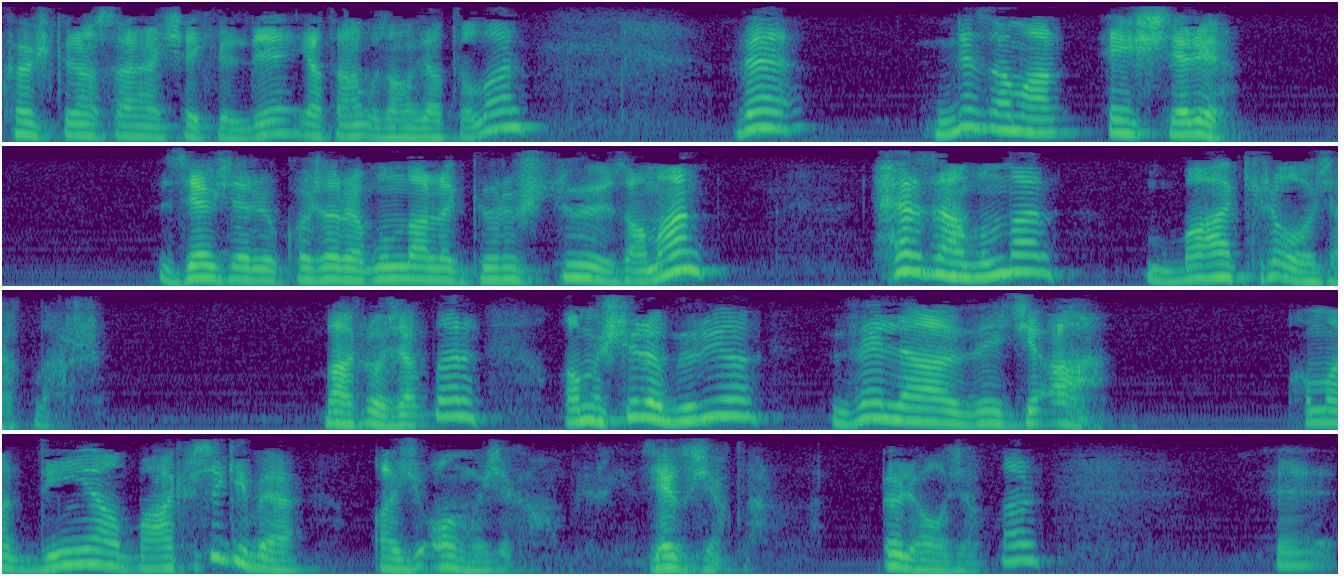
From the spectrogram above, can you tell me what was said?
Köşküne sarayına çekildi. Yatağına uzanıp yattılar. Ve ne zaman eşleri zevceleri, kocaları bunlarla görüştüğü zaman her zaman bunlar bakire olacaklar. Bakire olacaklar. Ama şöyle buyuruyor vela veci'a ama dünya bakiresi gibi acı olmayacak. Zevk Öyle olacaklar. E,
